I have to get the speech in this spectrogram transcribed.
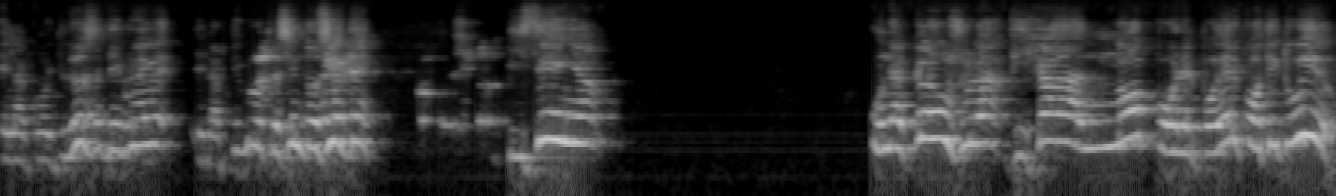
en la Constitución 79, el artículo 307 diseña una cláusula fijada no por el poder constituido,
